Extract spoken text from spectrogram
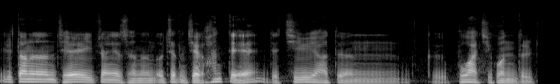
일단은 제 입장에서는 어쨌든 제가 한때 이제 지휘하던 그 부하 직원들 중에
